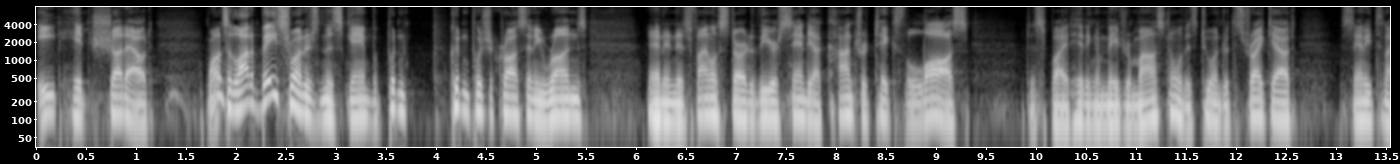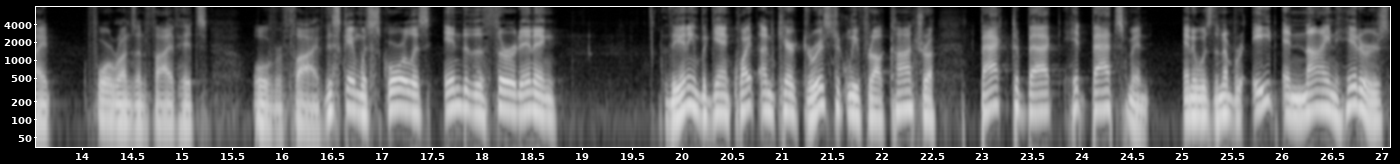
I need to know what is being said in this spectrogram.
eight hit shutout. Marlins had a lot of base runners in this game, but couldn't push across any runs. And in his final start of the year, Sandy Alcantara takes the loss despite hitting a major milestone with his 200th strikeout. Sandy tonight, four runs on five hits over five. This game was scoreless into the third inning. The inning began quite uncharacteristically for Alcantara, back to back hit batsmen, and it was the number eight and nine hitters,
